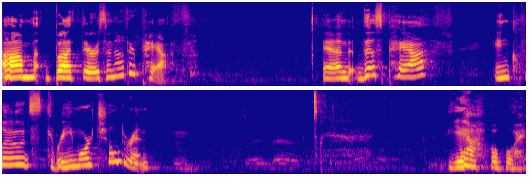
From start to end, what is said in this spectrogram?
Um, but there's another path. And this path includes three more children. Yeah, oh boy.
